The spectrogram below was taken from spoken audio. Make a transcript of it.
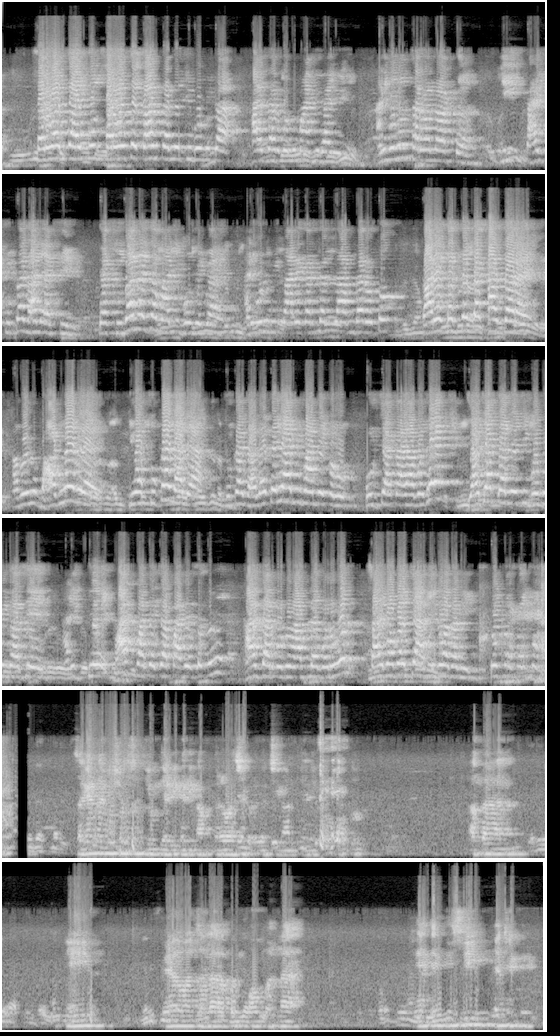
सर्वांचं ऐकून सर्वांचं काम करण्याची भूमिका खासदार म्हणून माझी राहिली आणि म्हणून सर्वांना वाटतं की काही चुका झाल्या असतील त्या सुधारण्याचा माझी भूमिका आहे. आणि म्हणून मी कार्यकर्त्याचा आमदार होतो. कार्यकर्त्याचा खासदार आहे. म्हणून भागणार आहे. किंवा चुका झाल्या चुका झाल्या तरी आम्ही मान्य करू. पुढच्या काळामध्ये ज्या ज्या करण्याची भूमिका असेल आणि ते घाट पात्याच्या पाण्यासह खासदार म्हणून आपल्या बरोबर साईबाबांच्या आशीर्वादाने तो प्रकल्प सगळ्यांना विश्वासात घेऊन त्या ठिकाणी काम करावं अशा प्रकारची विनंती आता हे झाला आपण फॉर्म भरला.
